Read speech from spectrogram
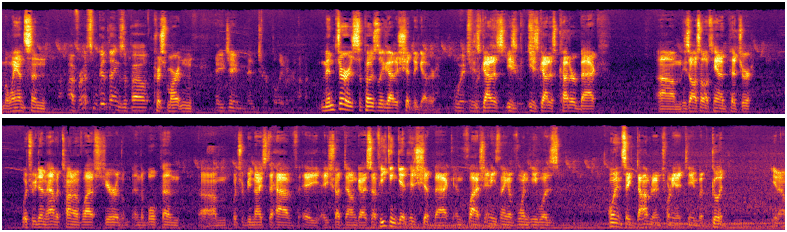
Melancon, I've read some good things about Chris Martin, AJ Minter, believe it or not. Minter has supposedly got his shit together. Which He's got his he's, he's got his cutter back. Um, he's also a left-handed pitcher, which we didn't have a ton of last year in the, in the bullpen. Um, which would be nice to have a, a shutdown guy. So if he can get his shit back and flash anything of when he was, I wouldn't say dominant in 2018, but good, you know,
